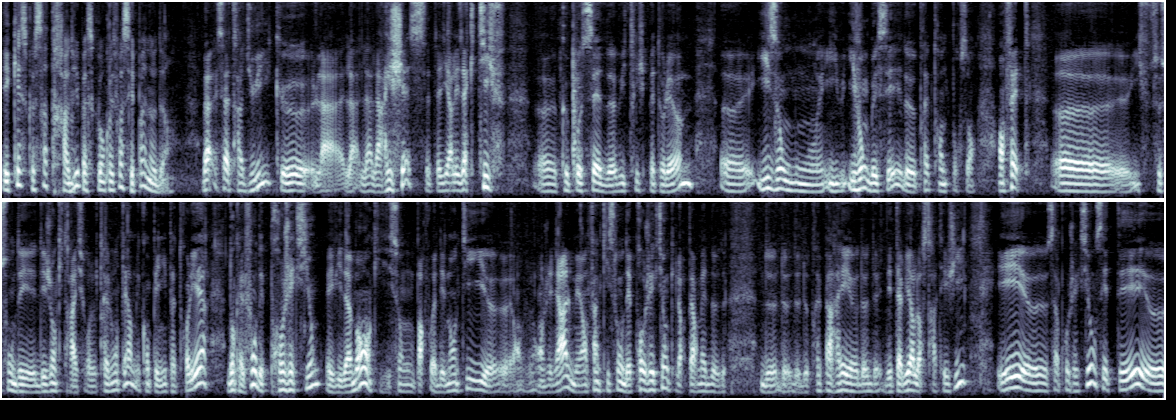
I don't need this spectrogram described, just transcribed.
Et qu'est-ce que ça traduit? Parce qu'encore une fois, c'est pas anodin bah, Ça traduit que la, la, la, la richesse, c'est-à-dire les actifs que possède British Petroleum, euh, ils, ont, ils, ils, vont baisser de près de 30%. En fait, euh, ce sont des, des, gens qui travaillent sur le très long terme, les compagnies pétrolières, donc elles font des projections, évidemment, qui sont parfois démenties euh, en, en, général, mais enfin qui sont des projections qui leur permettent de, de, de, de préparer, d'établir leur stratégie. Et euh, sa projection, c'était euh,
